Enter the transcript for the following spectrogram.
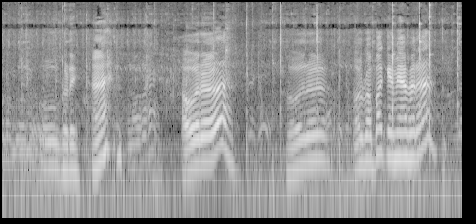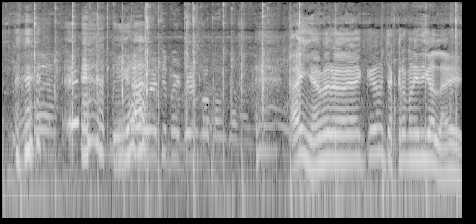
ਉਹ ਖੜੇ। ਹੈ? ਹੋਰ? ਹੋਰ? ਹੋਰ ਬਾਬਾ ਕਿਵੇਂ ਆ ਫਿਰ? ਠੀਕ ਆ? ਇੱਥੇ ਬੈਠੇ ਨੂੰ ਬਾਬਾ ਹੁੰਦਾ ਆਈ ਆ ਫਿਰ ਕਿਉਂ ਚੱਕਰ ਬਣੀ ਦੀ ਗੱਲ ਆ ਇਹ?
